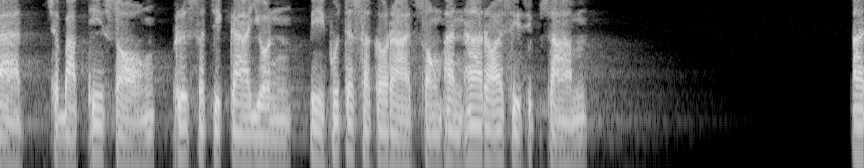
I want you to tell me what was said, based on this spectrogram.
58 ฉบับที่สองพฤศจิกายน ปีพุทธศักราช 2543 อา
